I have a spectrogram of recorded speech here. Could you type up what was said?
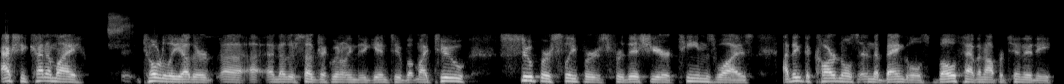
Actually, kind of my totally other uh, another subject we don't need to get into. But my two super sleepers for this year, teams wise, I think the Cardinals and the Bengals both have an opportunity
